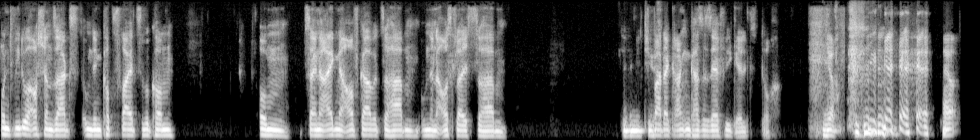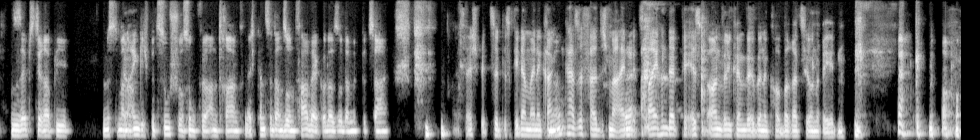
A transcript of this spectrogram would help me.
und wie du auch schon sagst, um den Kopf frei zu bekommen, um seine eigene Aufgabe zu haben, um einen Ausgleich zu haben. Definitiv. War der Krankenkasse sehr viel Geld, doch. Ja. ja, Selbsttherapie. Müsste man ja. eigentlich Bezuschussung für antragen. Vielleicht kannst du dann so ein Fahrwerk oder so damit bezahlen. Das wäre spitze. Das geht an meine Krankenkasse. Falls ich mal einen ja. mit 200 PS bauen will, können wir über eine Kooperation reden. genau.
